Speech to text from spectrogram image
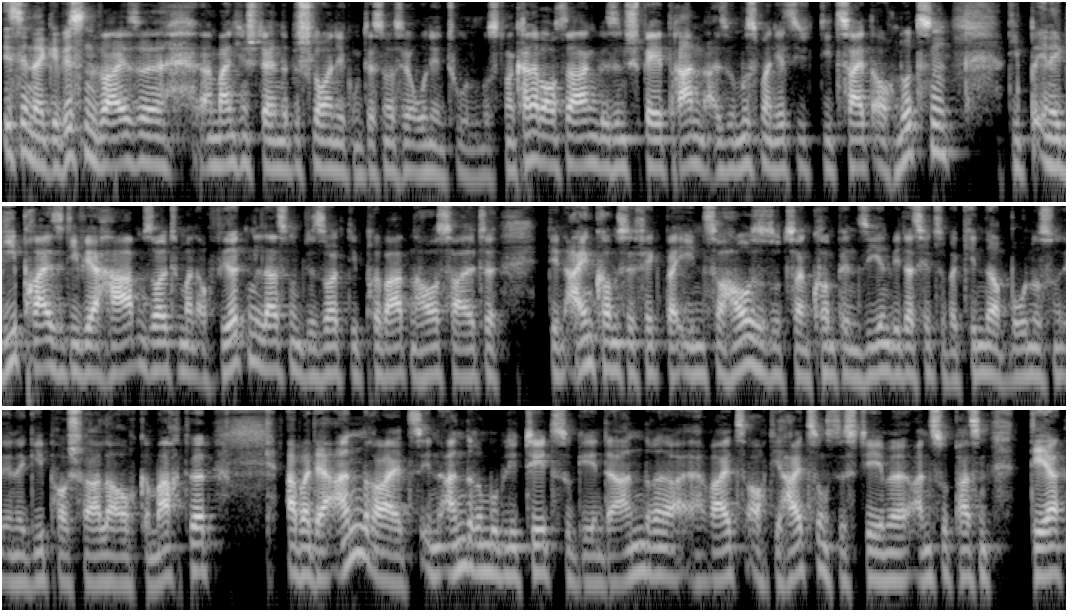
ist in einer gewissen Weise an manchen Stellen eine Beschleunigung dessen, was wir ohnehin tun mussten. Man kann aber auch sagen, wir sind spät dran. Also muss man jetzt die Zeit auch nutzen. Die Energiepreise, die wir haben, sollte man auch wirken lassen und wir sollten die privaten Haushalte den Einkommenseffekt bei ihnen zu Hause sozusagen kompensieren, wie das jetzt über Kinderbonus und Energiepauschale auch gemacht wird. Aber der Anreiz, in andere Mobilität zu gehen, der andere Reiz, auch die Heizungssysteme anzupassen, der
